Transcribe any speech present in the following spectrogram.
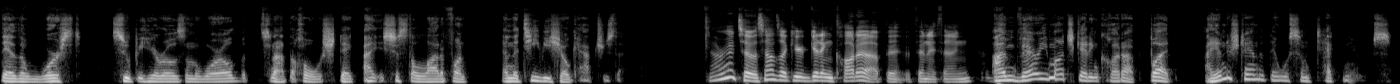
They're the worst superheroes in the world, but it's not the whole shtick. I, it's just a lot of fun, and the TV show captures that. All right, so it sounds like you're getting caught up, if anything. I'm very much getting caught up, but I understand that there was some tech news.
